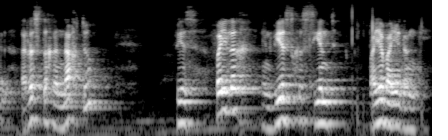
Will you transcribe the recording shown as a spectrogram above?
'n rustige nag toe. Wees veilig en wees geseënd. Baie baie dankie.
